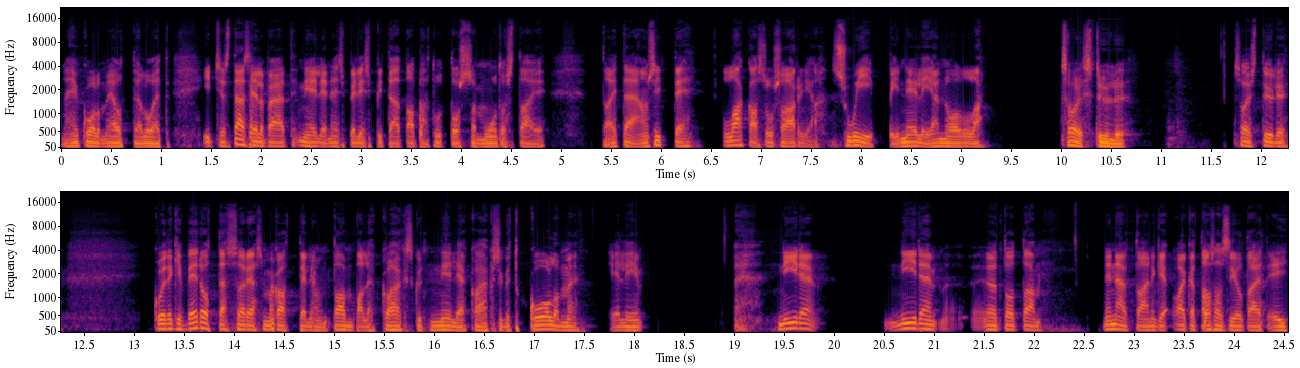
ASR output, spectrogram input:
näihin kolme otteluun. Et itsestään selvää, että neljännes pelissä pitää tapahtua tuossa muutos, tai, tai tämä on sitten lakasusarja, sweepi 4-0. Se olisi tyly. Se olisi tyly. Kuitenkin vedot tässä sarjassa mä kattelin on Tampalle 84-83, eli niiden niiden, äh, tota, ne näyttää ainakin aika tasaisilta, että ei,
